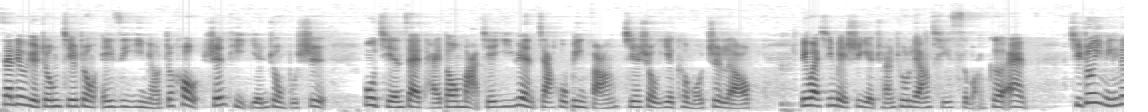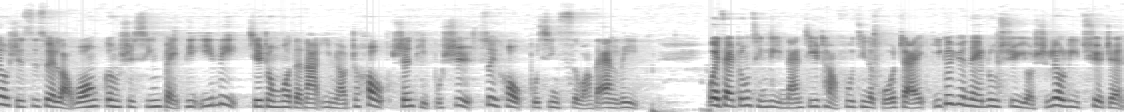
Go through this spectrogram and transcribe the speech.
在六月中接种 A Z 疫苗之后，身体严重不适，目前在台东马街医院加护病房接受叶克膜治疗。另外，新北市也传出两起死亡个案。其中一名六十四岁老翁，更是新北第一例接种莫德纳疫苗之后身体不适，最后不幸死亡的案例。位在中情里南机场附近的国宅，一个月内陆续有十六例确诊，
